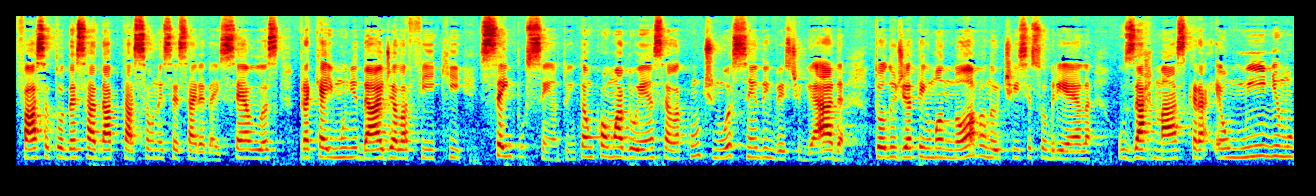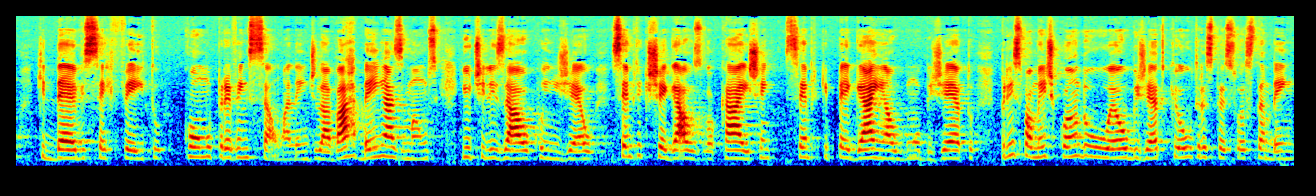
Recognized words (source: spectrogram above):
faça toda essa adaptação necessária das células, para que a imunidade ela fique 100%. Então, como a doença ela continua sendo investigada, todo dia tem uma nova notícia sobre ela, usar máscara é o mínimo que deve ser feito como prevenção, além de lavar bem as mãos e utilizar álcool em gel sempre que chegar aos locais, sempre que pegar em algum objeto, principalmente quando é objeto que outras pessoas também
